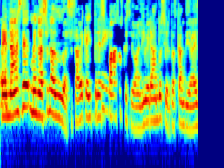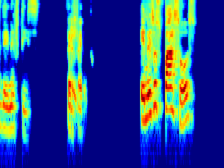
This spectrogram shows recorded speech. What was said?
Me nace, me nace una duda. Se sabe que hay tres pasos que se van liberando ciertas cantidades de NFTs. Perfecto. En esos pasos,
